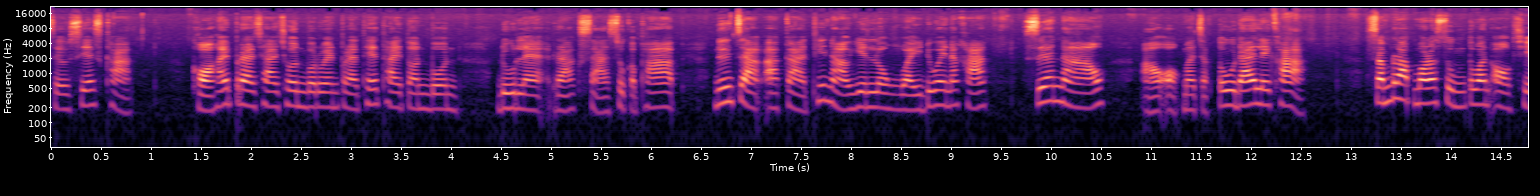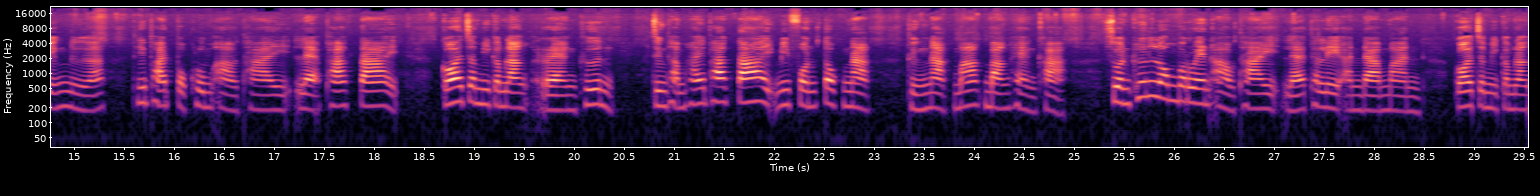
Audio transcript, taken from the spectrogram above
เซลเซียสค่ะ ขอให้ประชาชนบริเวณประเทศไทยตอนบน ดูแลรักษาสุขภาพ เนื่องจากอากาศที่หนาวเย็นลงไว้ด้วยนะคะ เสื้อหนาว เอาออกมาจากตู้ได้เลยค่ะสำหรับมรสุมตะวันออกเฉียงเหนือที่พัดปกคลุมอ่าวไทยและภาคใต้ ก็จะมีกำลังแรงขึ้น จึงทำให้ภาคใต้มีฝนตกหนักถึงหนักมากบางแห่งค่ะ ส่วนคลื่นลมบริเวณอ่าวไทยและทะเลอันดามัน ก็จะมีกำลัง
